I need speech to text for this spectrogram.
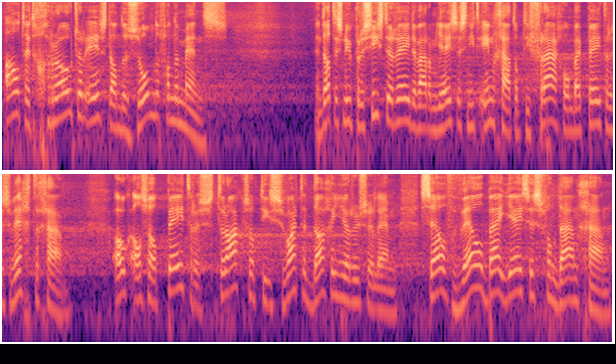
altijd groter is dan de zonde van de mens. En dat is nu precies de reden waarom Jezus niet ingaat op die vraag om bij Petrus weg te gaan. Ook al zal Petrus straks op die zwarte dag in Jeruzalem zelf wel bij Jezus vandaan gaan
